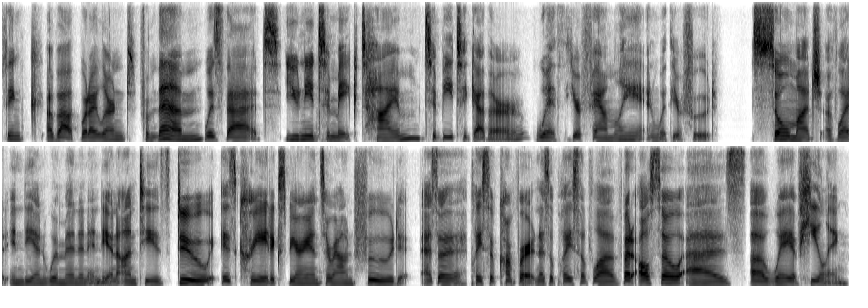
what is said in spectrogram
think about what I learned from them was that you need to make time to be together with your family and with your food so much of what Indian women and Indian aunties do is create experience around food as a place of comfort and as a place of love, but also as a way of healing.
